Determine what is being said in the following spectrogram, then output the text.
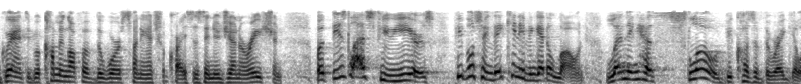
granted, we're coming off of the worst financial crisis in a generation. But these last few years, people are saying they can't even get a loan. Lending has slowed because of the regulation.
